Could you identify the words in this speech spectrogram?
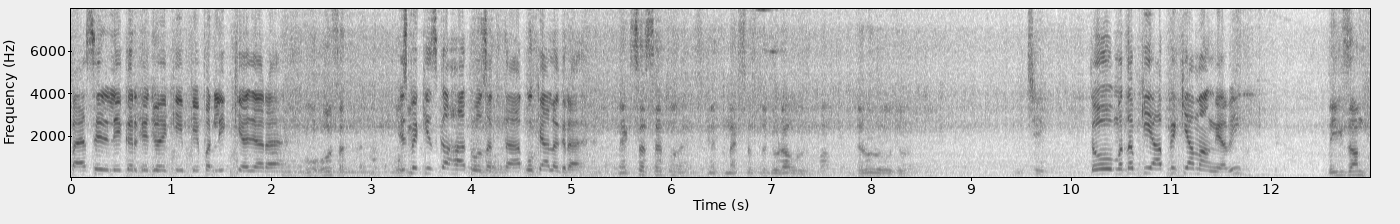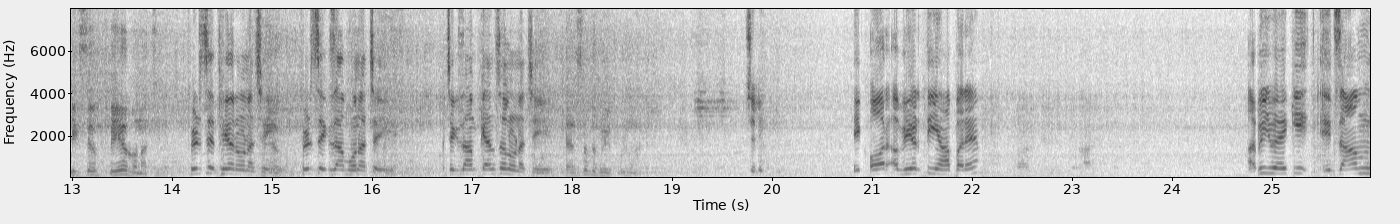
पैसे लेकर के जो है कि पेपर लीक किया जा रहा है। वो हो सकता है। इसमें किसका हाथ हो सकता है? आपको क्या लग रहा है? नेक्सस है तो है। इसमें तो नेक्सस तो जुड़ा हुआ ज़रूर हो जुड़ा जी। तो मतलब कि आपके क्या मांगे अभी? एग्ज़ाम ठीक से फेयर होना चाहिए। फिर से फेयर होना चाहिए। फिर से एग्ज़ाम होना चाहिए। अच्छा एग्ज़ाम कैंसिल होना चाहिए। कैंसिल तो बिल्कुल होना चाहिए। चलिए। एक और अभ्यर्थी यहाँ पर है। अभी जो है कि एग्ज़ाम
